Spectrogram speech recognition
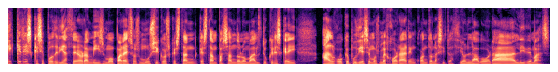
¿qué crees que se podría hacer ahora mismo para esos músicos que están, que están pasándolo mal? ¿Tú crees que hay algo que pudiésemos mejorar en cuanto a la situación laboral y demás?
